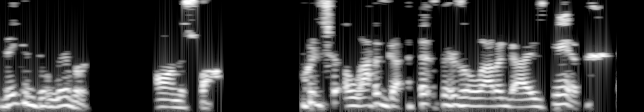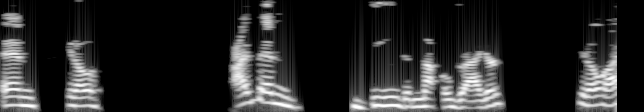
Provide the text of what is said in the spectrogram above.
they can deliver on the spot, which a lot of guys, there's a lot of guys can't. And, you know, I've been deemed a knuckle dragger. You know, I,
